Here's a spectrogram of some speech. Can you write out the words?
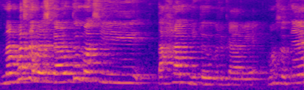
kenapa sampai sekarang tuh masih tahan gitu berkarya? Maksudnya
